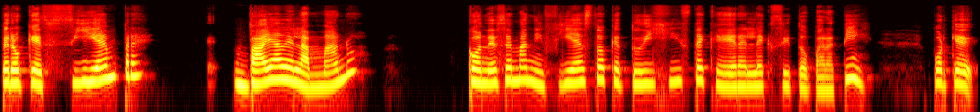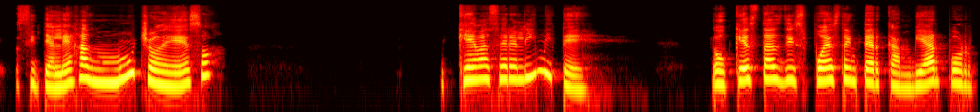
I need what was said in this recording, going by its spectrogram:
pero que siempre vaya de la mano con ese manifiesto que tú dijiste que era el éxito para ti. Porque si te alejas mucho de eso, ¿qué va a ser el límite? ¿O qué estás dispuesta a intercambiar por,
